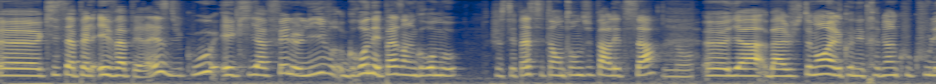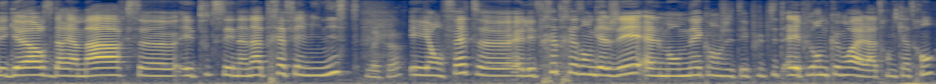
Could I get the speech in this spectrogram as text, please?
euh, qui s'appelle Eva Pérez, du coup, et qui a fait le livre Gros n'est pas un gros mot. Je sais pas si t'as entendu parler de ça. Non. Euh, y a, bah justement, elle connaît très bien Coucou les Girls, Daria Marx, euh, et toutes ces nanas très féministes. D'accord. Et en fait, euh, elle est très très engagée. Elle m'emmenait quand j'étais plus petite. Elle est plus grande que moi, elle a 34 ans.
